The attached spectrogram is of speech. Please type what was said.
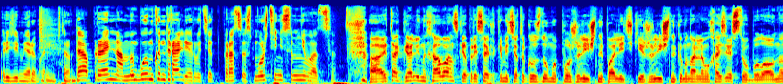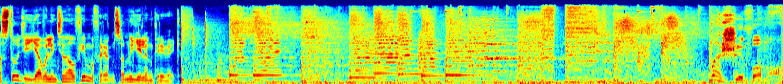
резюмирую, Галина Петровна? Да, правильно. Мы будем контролировать этот процесс. Можете не сомневаться. А, итак, Галина Хованская, председатель Комитета Госдумы по жилищной политике и жилищно-коммунальному хозяйству, была у нас в студии. Я Валентин Алфимов, рядом со мной Елена Кривякин. По-живому.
